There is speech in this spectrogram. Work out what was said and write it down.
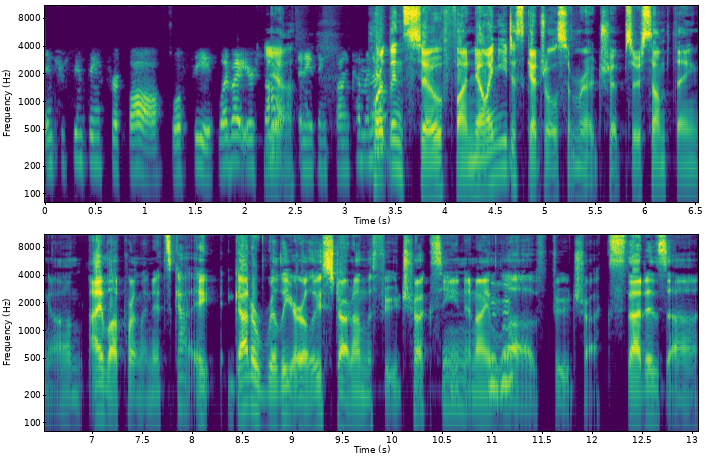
interesting things for fall. We'll see. What about yourself? Yeah. Anything fun coming up? Portland's up? so fun. No, I need to schedule some road trips or something. Um, I love Portland. It's got it got a really early start on the food truck scene, and I mm-hmm. love food trucks. That is uh,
